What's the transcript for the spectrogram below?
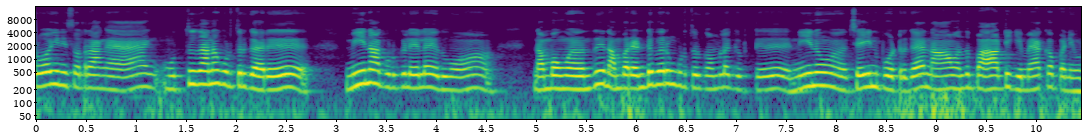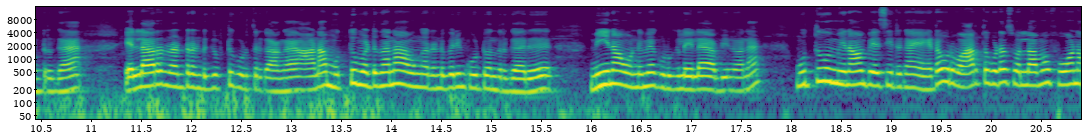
ரோஹிணி சொல்கிறாங்க முத்து தானே கொடுத்துருக்காரு. மீனா கொடுக்கலையில எதுவும்? நம்ம வந்து நம்ம ரெண்டு பேரும் கொடுத்துருக்கோம்ல கிஃப்ட்டு நீனும் செயின் போட்டிருக்க நான் வந்து பாட்டிக்கு மேக்கப் பண்ணி விட்ருக்கேன் எல்லாரும் ரெண்டு ரெண்டு கிஃப்ட்டு கொடுத்துருக்காங்க. ஆனால் முத்து மட்டும்தானே அவங்க ரெண்டு பேரையும் கூப்பிட்டு வந்திருக்காரு. மீனா ஒன்றுமே கொடுக்கலையில அப்படின்னு முத்துவும் மீனாவும் பேசிகிட்டு இருக்காங்க. என்கிட்ட ஒரு வார்த்தை கூட சொல்லாமல் ஃபோனை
